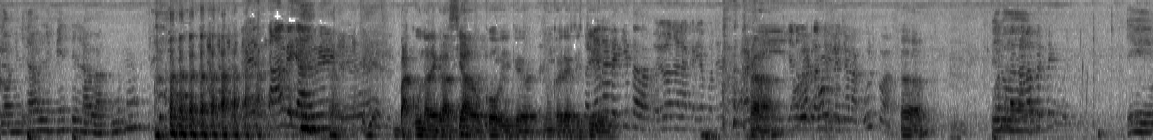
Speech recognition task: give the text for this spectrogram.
lamentablemente la vacuna Él sabe, ya ve. Vacuna, desgraciado, COVID, que nunca hubiera existido. Mañana le quita la Yo no la quería poner. Ah. Sí, ya no voy por la segunda. Ah. Pero eh,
